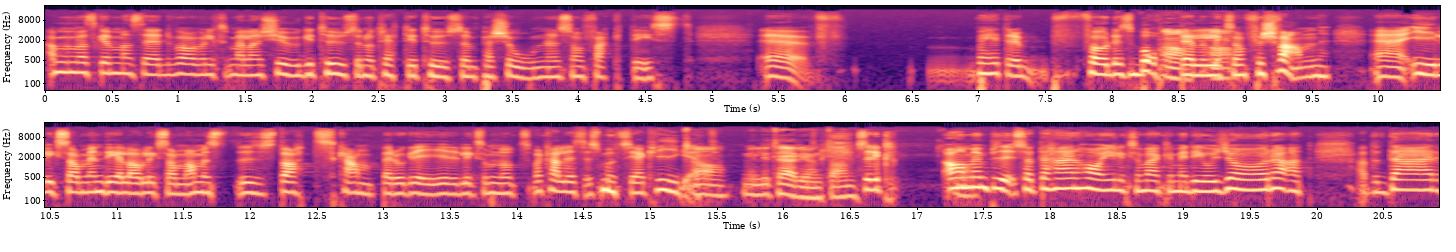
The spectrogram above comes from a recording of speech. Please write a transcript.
ja, men vad ska man säga, det var väl liksom mellan 20 000 och 30 000 personer som faktiskt eh, vad heter det, fördes bort ja, eller liksom ja. försvann eh, i liksom en del av liksom, ja, statskamper och grejer, liksom något, vad kallades det, smutsiga kriget. Ja, militärjuntan. Så det, Ja, men precis. Så att det här har ju liksom verkligen med det att göra. Att, att där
